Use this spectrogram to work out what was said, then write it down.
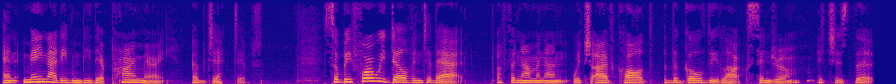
And it may not even be their primary objective. So before we delve into that, a phenomenon which I've called the Goldilocks syndrome, which is the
